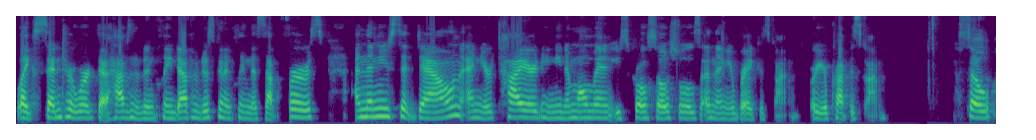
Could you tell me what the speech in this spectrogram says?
like center work that hasn't been cleaned up. I'm just going to clean this up first. And then you sit down and you're tired, you need a moment, you scroll socials, and then your break is gone or your prep is gone. So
